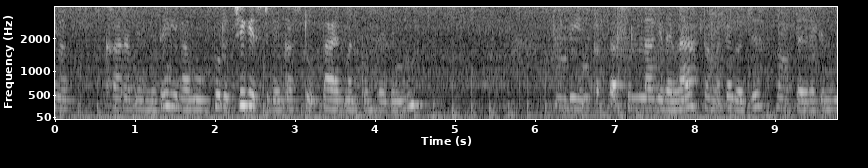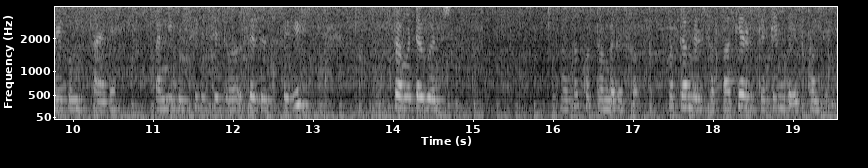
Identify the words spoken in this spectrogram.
ಇವಾಗ ಖಾರ ಬೆಂದಿದೆ. ಇವಾಗ ಉಪ್ಪು ರುಚಿಗೆ ಎಷ್ಟು ಬೇಕು ಅಷ್ಟು ಉಪ್ಪು ಆ್ಯಡ್ ಮಾಡ್ಕೊತಾ ಇದ್ದೀನಿ. ನೋಡಿ, ಏನು ಅಲ್ಲ. ಟೊಮೆಟೊ ಗೊಜ್ಜು ನೋಡ್ತಾ ಇದ್ರೆ ತಿನ್ನಬೇಕು ಗುಣಿಸ್ತಾ ಇದೆ. ಬನ್ನಿ ಬಿಸಿ ಬಿಸಿ ದೋಸೆ ಜೊತೆಗೆ ಟೊಮೆಟೊ ಗೊಜ್ಜು. ಇವಾಗ ಕೊತ್ತಂಬರಿ ಸೊಪ್ಪು. ಕೊತ್ತಂಬರಿ ಸೊಪ್ಪು ಹಾಕಿ ಎರಡು ಸೆಕೆಂಡ್ ಬೇಯಿಸ್ಕೊತೀನಿ.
